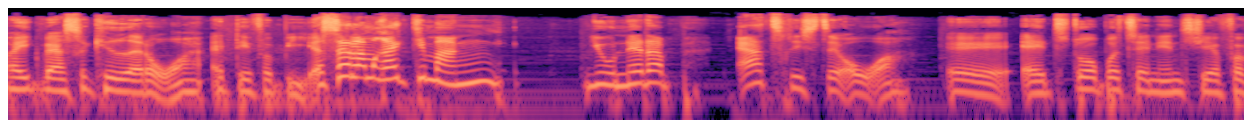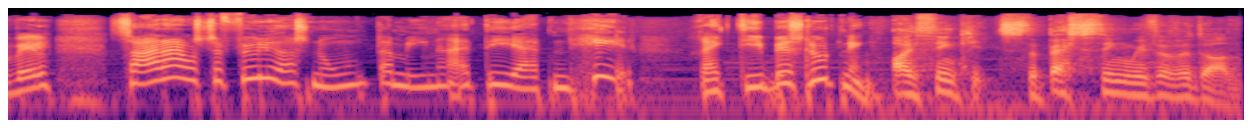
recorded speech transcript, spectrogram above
og ikke være så ked af det over, at det er forbi. Og selvom rigtig mange jo netop er triste over, øh, at Storbritannien siger farvel, så er der jo selvfølgelig også nogen, der mener, at det er den helt rigtige beslutning. I think it's the best thing we've ever done.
